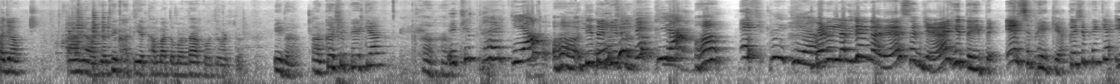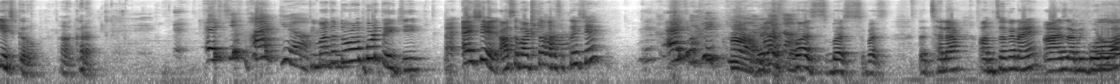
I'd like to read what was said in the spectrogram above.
आ जाओ आ जाओ आ जाओ दिखाती है थांबा तुम्हाला दाखवते वाटतं. इधर. हा, कशी फेक्या हा हा. इथे फाटिया हा तिथं इथे तिथं. फाटिया हा. ऐसे फाटिया मैडम लग जाएगा रे? संजय हिते हिते ऐसे फेक्या कैसे फेक्या करो. हा खरा. ऐसे फाटिया ती माझं डोळं फोडते की. ऐसे असं वाटतं? असं कसे हा बस बस बस बस. तर चला आमचं का नाही? आज आम्ही गोडवा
